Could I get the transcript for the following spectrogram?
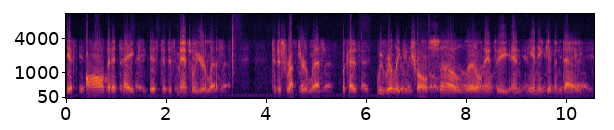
if all that it takes is to dismantle your list to disrupt your list because we really control so little, Nancy, in any given day.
